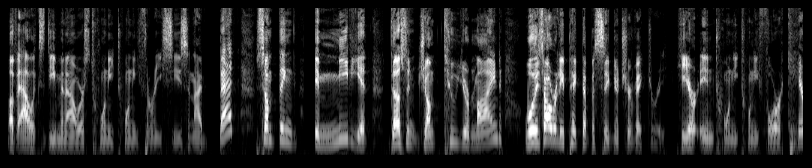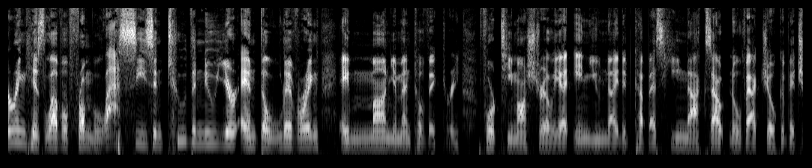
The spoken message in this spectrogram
of Alex de Minaur's 2023 season? I bet something immediate doesn't jump to your mind, well, he's already picked up a signature victory here in 2024, carrying his level from last season to the new year and delivering a monumental victory for Team Australia in United Cup as he knocks out Novak Djokovic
